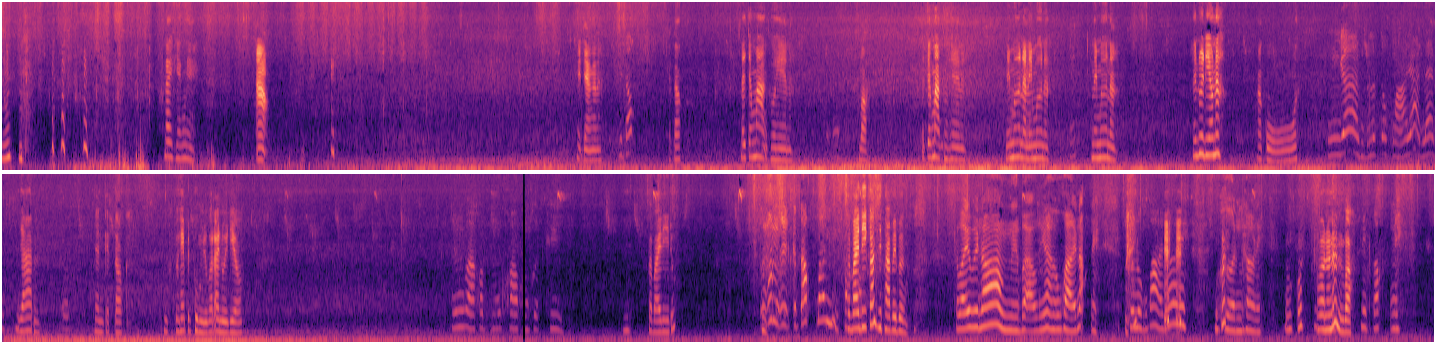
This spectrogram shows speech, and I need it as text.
หืมได้เพียงไงอ้าวเห็ดหยังอะนะคือต้องแค่ตอกได้จังมากทัวแฮนะบอกได้จังมากทัวแฮนะในมือนะในมือนะในมือนะในด้วยเดียวนะอาโกย่านเป็นตกหมาย่านเล่นย่าน ย่านแกะตอกตัวให้เป็นปุ่มอยู่ก็ได้หน่วยเดียวนึกว่าเขาเขาคงเกิดขี้สบายดีดูแล้วก็มีกระต๊อกบ้านสบายดีก่อนสิพาไปเบิ่งสบายพี่น้องนี่เบาเนี่ยเขาขายเนาะนี่คือลุงป้าเลยเมื่อคืนเท่านี้โอ้กุยว่าในนั่นบ่นี่กระต๊อกนี่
